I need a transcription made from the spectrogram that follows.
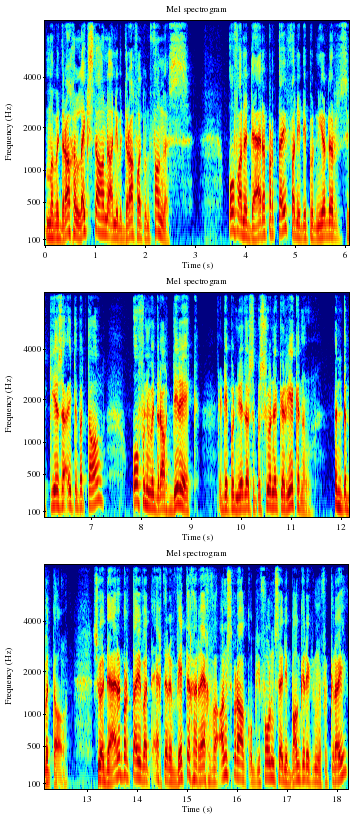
om 'n bedrag gelykstaande aan die bedrag wat ontvang is of aan 'n derde party van die deponeerder se keuse uit te betaal of 'n bedrag direk die deponeerder se persoonlike rekening in te betaal. So 'n derde party wat egter 'n wettige reg of aanspraak op die fondse in die bankrekening verkry,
